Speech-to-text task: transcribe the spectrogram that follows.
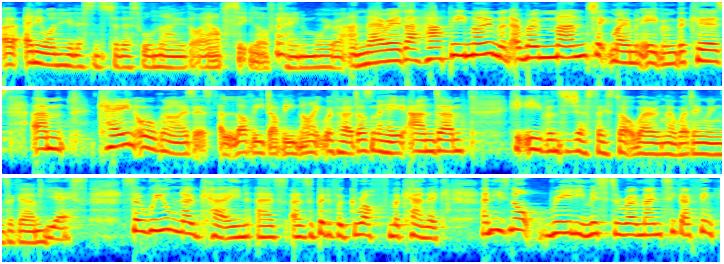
uh, anyone who listens to this will know that I absolutely love Kane and Moira. And there is a happy moment, a romantic moment, even because um, Kane organises a lovey dovey night with her, doesn't he? And um, he even suggests they start wearing their wedding rings again. Yes. So we all know Kane as, as a bit of a gruff mechanic, and he's not really Mr. Romantic. I think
